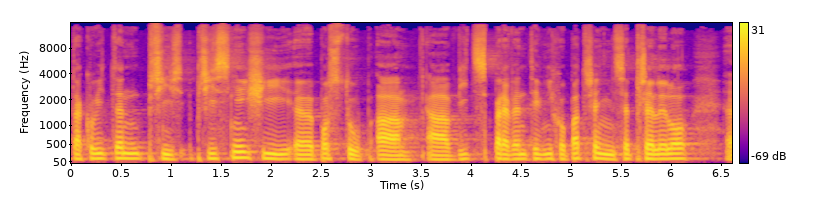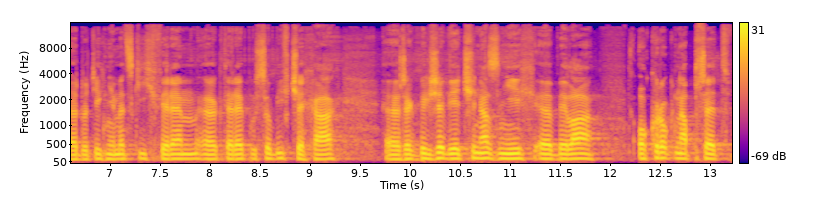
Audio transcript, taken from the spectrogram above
takový ten pří, přísnější uh, postup a, a víc preventivních opatření se přelilo uh, do těch německých firm, které působí v Čechách. Řekl bych, že většina z nich byla o krok napřed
